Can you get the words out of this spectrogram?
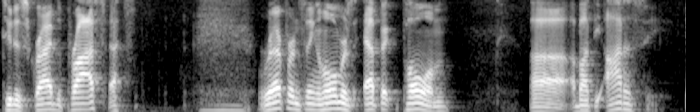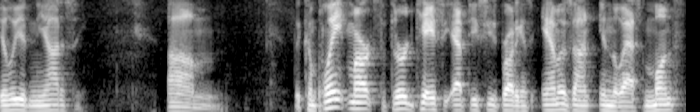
to describe the process, referencing Homer's epic poem uh, about the Odyssey, Iliad and the Odyssey. Um, The complaint marks the third case the FTC has brought against Amazon in the last month.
